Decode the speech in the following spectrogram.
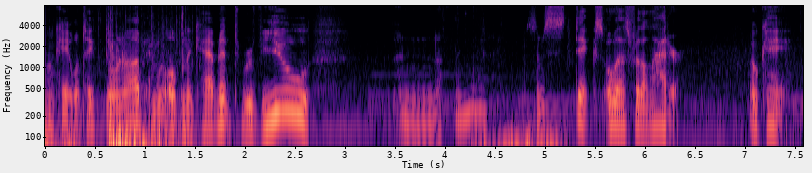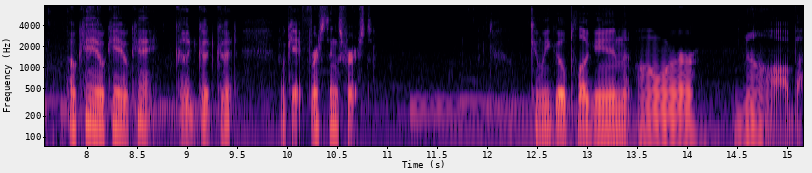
Okay, we'll take the doorknob and we'll open the cabinet to reveal nothing. Some sticks. Oh, that's for the ladder. Okay. Okay, okay, okay. Good, good, good. Okay, first things first. Can we go plug in our knob?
